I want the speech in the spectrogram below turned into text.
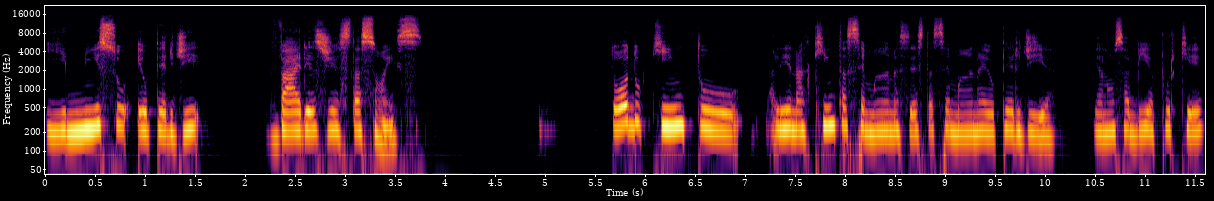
e nisso eu perdi várias gestações. Todo quinto, ali na quinta semana, sexta semana, eu perdia. E eu não sabia por quê.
